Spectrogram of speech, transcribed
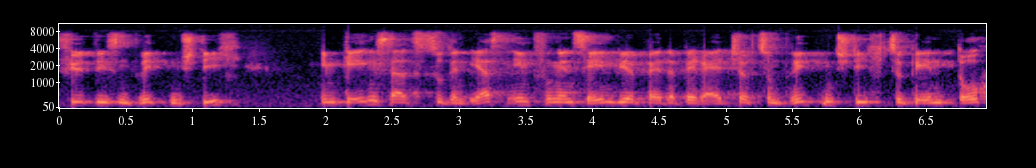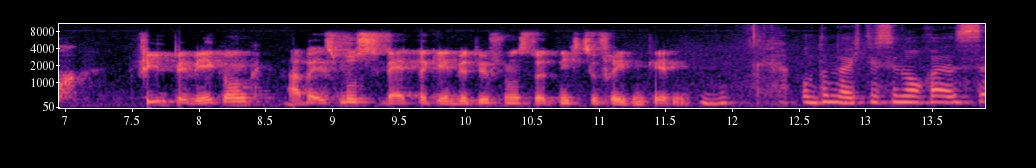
für diesen dritten Stich. Im Gegensatz zu den Erstimpfungen sehen wir bei der Bereitschaft, zum dritten Stich zu gehen, doch viel Bewegung, aber es muss weitergehen. Wir dürfen uns dort nicht zufrieden geben. Mhm. Und dann möchte ich Sie noch als äh,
